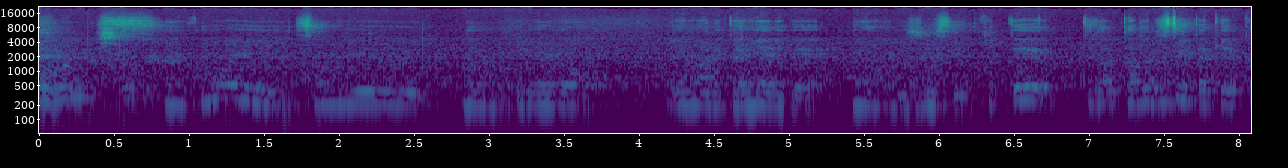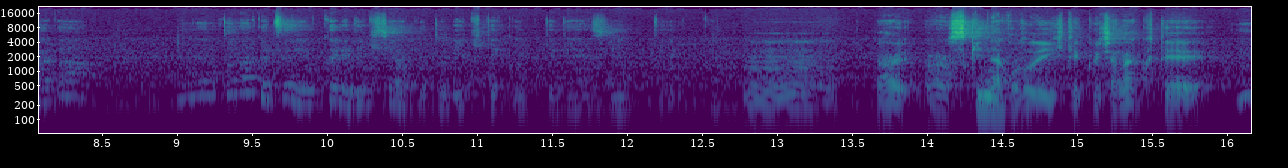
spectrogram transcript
うなんですよ。すねごいそういうのもいろいろ山あり谷ありで今まで人生生きてたたどり着いた結果がなんとなくついうっかりできちゃうことで生きていくって大事っていうかうん。はい。うん好きなことで生きていくじゃなくてうん。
